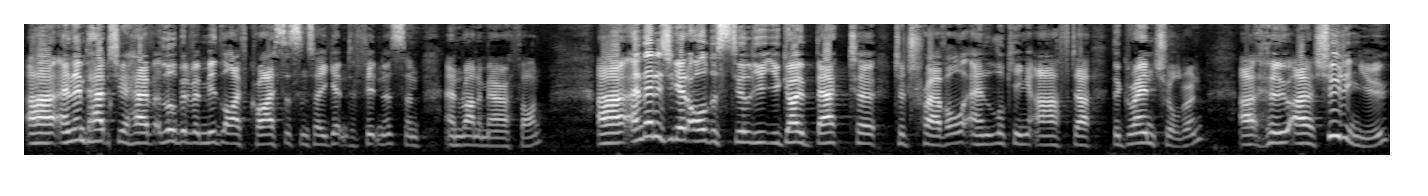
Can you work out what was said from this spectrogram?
Uh, and then perhaps you have a little bit of a midlife crisis, and so you get into fitness and, and run a marathon. Uh, and then as you get older still, you, you go back to, to travel and looking after the grandchildren uh, who are shooting you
